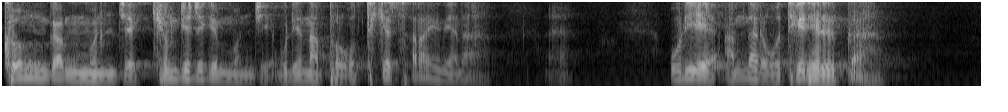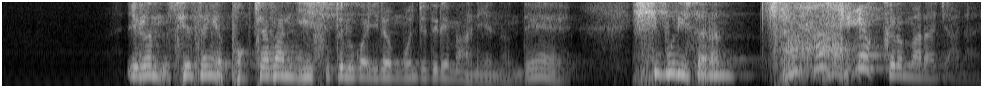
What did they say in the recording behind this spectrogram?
건강 문제 경제적인 문제 우리는 앞으로 어떻게 살아야 되나? 예? 우리의 앞날은 어떻게 될까? 이런 세상에 복잡한 이슈들과 이런 문제들이 많이 있는데 히브리서는 전혀 그런 말 하지 않아요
